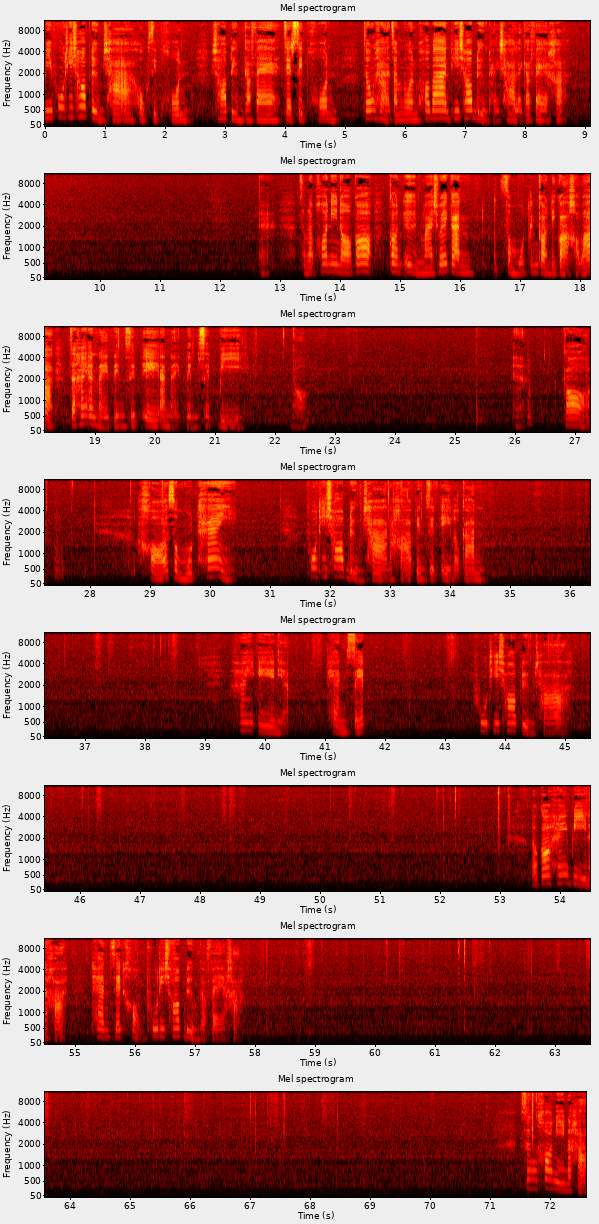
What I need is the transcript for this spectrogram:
มีผู้ที่ชอบดื่มชา 60 คน ชอบดื่มกาแฟ 70 คน จงหาจำนวนพ่อบ้านที่ชอบดื่มทั้งชาและกาแฟค่ะสำหรับข้อนี้เนาะก็ก่อนอื่นมาช่วยกันสมมุติกันก่อนดีกว่าค่ะว่า จะให้อันไหนเป็นเซต A อันไหนเป็นเซต B เนาะอะ ก็ ขอสมมุติให้ ผู้ที่ชอบดื่มชานะคะ เป็นเซต A แล้วกัน ให้ A เนี่ย แทนเซต ผู้ที่ชอบดื่มชาแล้วก็ให้ B นะคะ นเซตของผู้ที่ชอบดื่มกาแฟค่ะ ซึ่งข้อนี้นะคะ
